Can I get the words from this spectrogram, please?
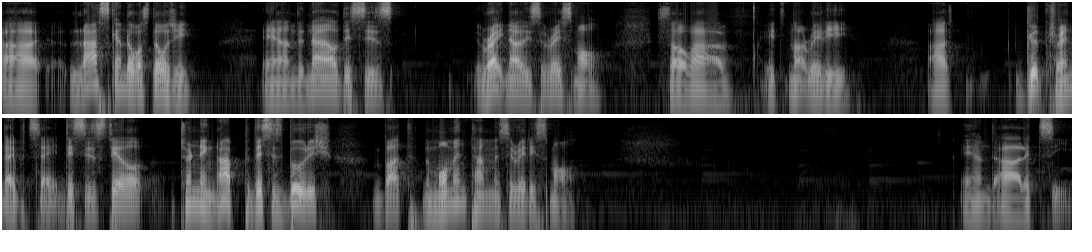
uh, last candle was doji, and now this is right now it's very small, so uh, it's not really a good trend. I would say this is still turning up. This is bullish, but the momentum is really small. And uh, let's see.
